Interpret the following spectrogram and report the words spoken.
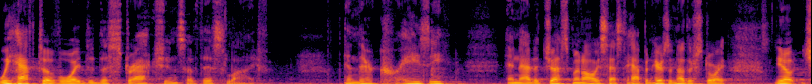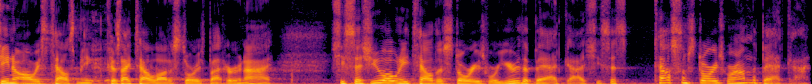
We have to avoid the distractions of this life. And they're crazy, and that adjustment always has to happen. Here's another story. You know, Gina always tells me, because I tell a lot of stories about her and I, she says, You only tell the stories where you're the bad guy. She says, Tell some stories where I'm the bad guy.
